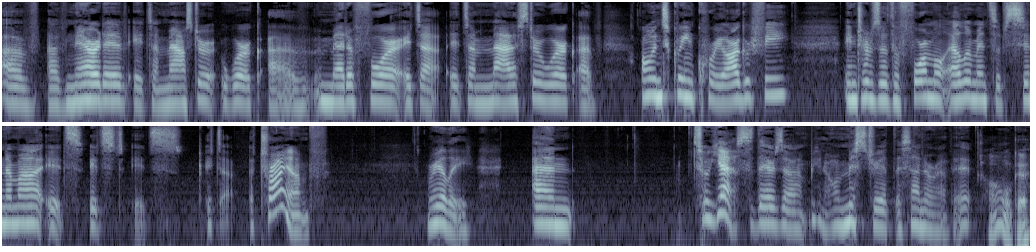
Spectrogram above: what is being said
of of narrative. It's a masterwork of metaphor. It's a it's a masterwork of on-screen choreography. In terms of the formal elements of cinema, it's it's it's it's a, a triumph, really, and so yes, there's a you know a mystery at the center of it. Oh, okay.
